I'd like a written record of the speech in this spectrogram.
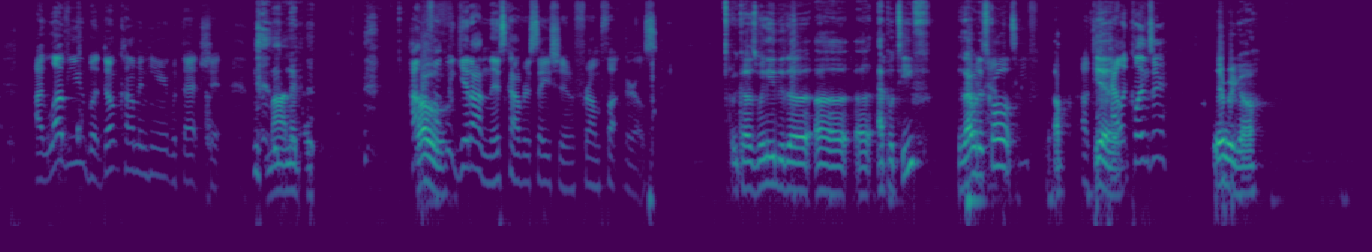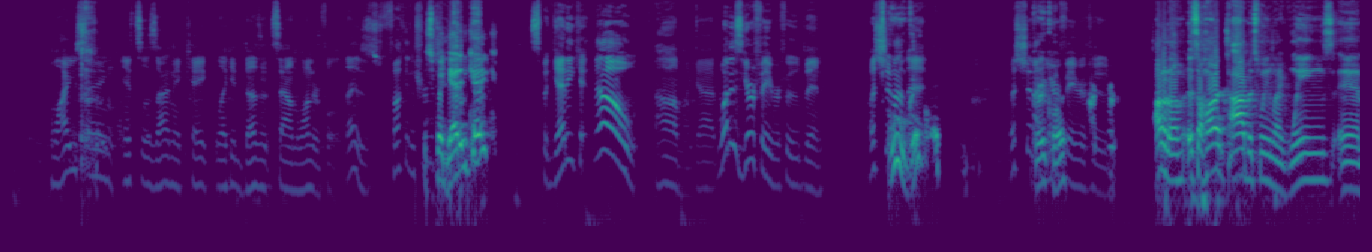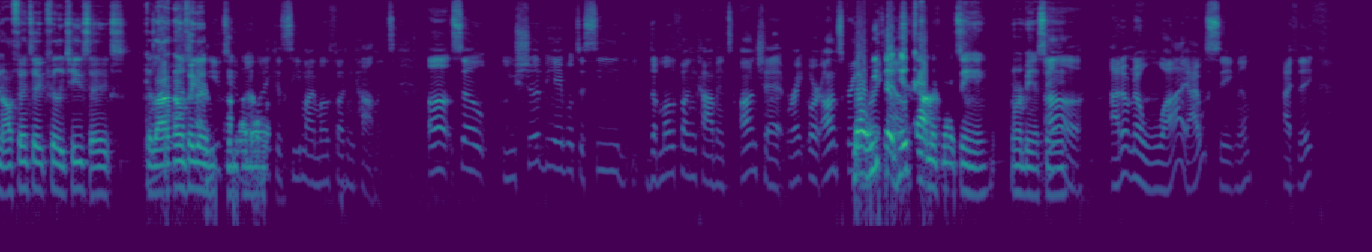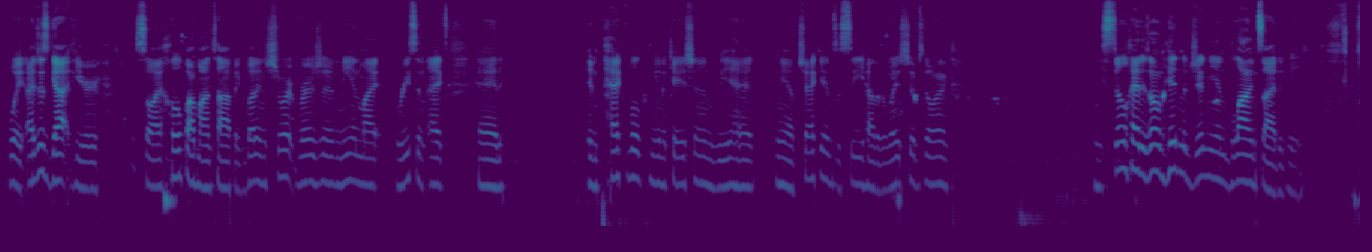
I love you, but don't come in here with that shit. My nigga. How Bro. the fuck we get on this conversation from fuck girls? Because we needed a, a, a aperitif. Is that what it's called? A, A Yeah. palate cleanser? there we go. Why are you saying it's lasagna cake like it doesn't sound wonderful? That is fucking true. Spaghetti cake? Spaghetti cake? No! Oh my god. What is your favorite food then? Let's shit Ooh, on that. Let's shit Great on your question. favorite food. I don't know. It's a hard tie between like wings and authentic Philly cheesesteaks because I don't think it's. YouTube. Can see my motherfucking comments. Uh, so you should be able to see the motherfucking comments on chat right or on screen. No, he right said now. his comments weren't seen, weren't being seen. Uh, I don't know why I was seeing them. I think. Wait, I just got here, so I hope I'm on topic. But in short version, me and my recent ex had impeccable communication. We had we have check-ins to see how the relationship's going. And He still had his own hidden agenda and blindsided me.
